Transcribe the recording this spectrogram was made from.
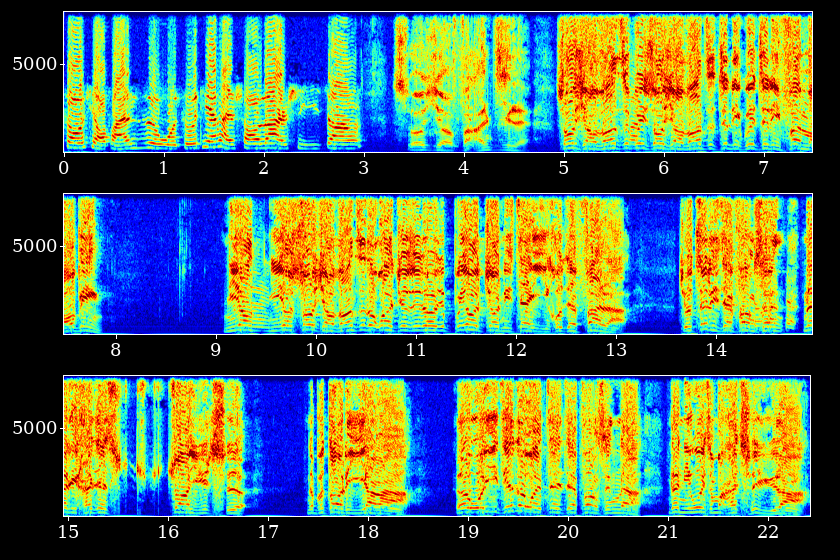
烧小房子，我昨天还烧了二十一张。烧小房子了，烧小房子归烧小房子，这里归这里犯毛病。你要嗯你要烧小房子的话，就是说不要叫你再以后再犯了，就这里在放生那里还在抓鱼吃，那不道理一样啊？呃，我一天到晚在在放生呢，那你为什么还吃鱼啦？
